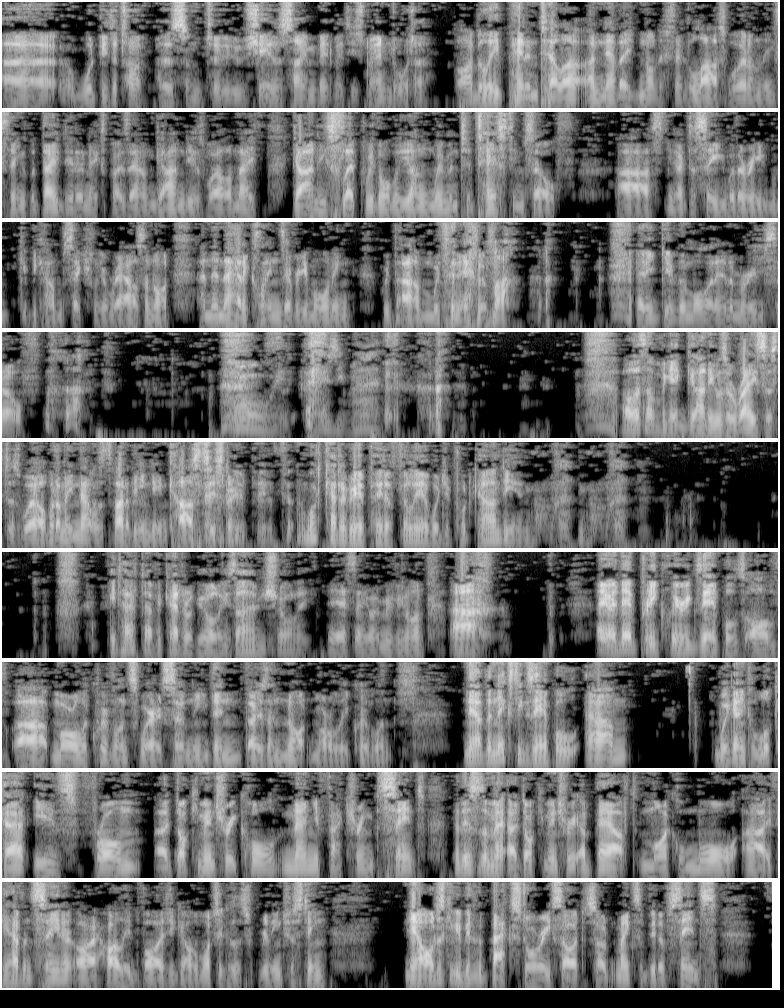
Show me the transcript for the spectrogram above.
uh, would be the type of person to share the same bed with his granddaughter. I believe Penn and Teller are now they not necessarily the last word on these things, but they did an expose on Gandhi as well, and they Gandhi slept with all the young women to test himself, uh, you know, to see whether he would become sexually aroused or not, and then they had a cleanse every morning with um with an enema, and he'd give them all an enema himself. Holy crazy man! Oh, let's not forget Gandhi was a racist as well, but I mean that was part of the Indian caste system. What category of paedophilia would you put Gandhi in? He'd have to have a category all his own, surely. Yes. Anyway, moving on. Uh, anyway, they're pretty clear examples of uh, moral equivalence, where it's certainly then those are not morally equivalent. Now, the next example um, we're going to look at is from a documentary called Manufacturing Dissent. Now, this is a, ma- a documentary about Michael Moore. Uh, if you haven't seen it, I highly advise you go and watch it because it's really interesting. Now, I'll just give you a bit of the backstory so it, so it makes a bit of sense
